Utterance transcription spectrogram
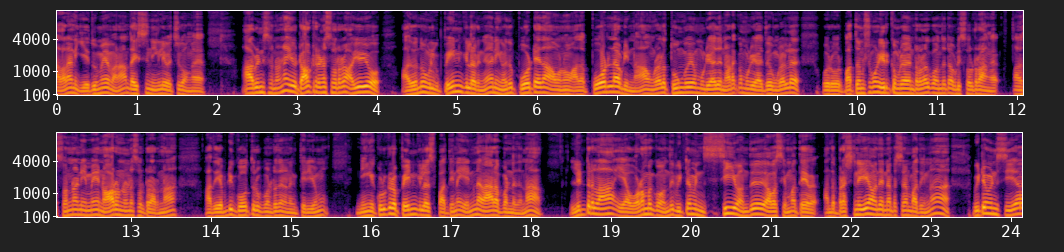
அதெல்லாம் எனக்கு எதுவுமே வேணாம். தயவுசு நீங்களே வச்சுக்கோங்க. அப்படின்னு சொன்னோன்னா ஐயோ டாக்டர் என்ன சொல்கிறாரோ ஐயோ அது வந்து உங்களுக்கு பெயின் கில்லருங்க நீங்கள் வந்து போட்டே தான் ஆகணும். அதை போடல அப்படின்னா உங்களால் தூங்கவே முடியாது நடக்க முடியாது. உங்களால் ஒரு ஒரு பத்து நிமிஷம் கூட இருக்க முடியாதுன்ற அளவுக்கு வந்துட்டு அப்படி சொல்கிறாங்க அதை சொன்னனையுமே நார்மல் என்ன சொல்கிறாருன்னா அதை எப்படி கோத்ரூ பண்ணுறது எனக்கு தெரியும். நீங்கள் கொடுக்குற பெயின் கில்லர்ஸ் பார்த்தீங்கன்னா என்ன வேலை பண்ணுதுன்னா லிட்ரலாக என் உடம்புக்கு வந்து விட்டமின் சி வந்து அவசியமாக தேவை. அந்த பிரச்சனையே வந்து என்ன பிரச்சனை பார்த்தீங்கன்னா விட்டமின் சியை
